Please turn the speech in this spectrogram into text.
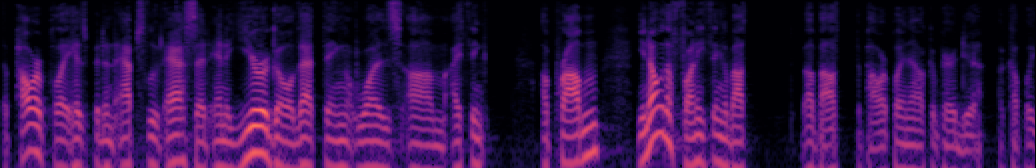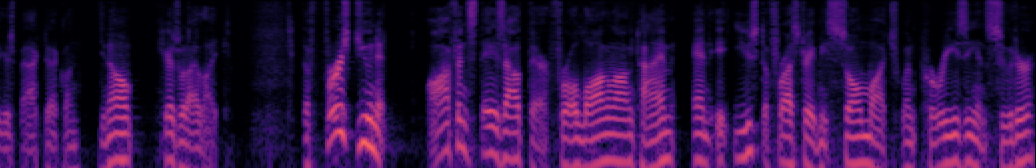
the power play has been an absolute asset, and a year ago that thing was, um, I think, a problem. You know the funny thing about about the power play now compared to a couple of years back, Declan? You know, here's what I like. The first unit often stays out there for a long, long time. And it used to frustrate me so much when Parise and Suter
